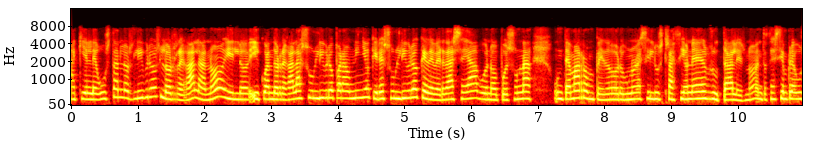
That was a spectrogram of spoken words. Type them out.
A quien le gustan los libros los regala, ¿no? Y, y cuando regalas un libro para un niño quieres un libro que de verdad sea, bueno, pues una un tema rompedor, unas ilustraciones brutales, ¿no? Entonces siempre buscas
